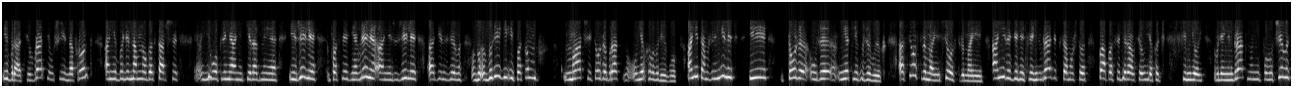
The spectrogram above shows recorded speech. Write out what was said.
и братьев. Братья ушли на фронт, они были намного старше э, его племянники родные, и жили в последнее время, они жили, один жил в, Риге, и потом младший тоже брат уехал в Ригу. Они там женились, и тоже уже нет их живых. А сестры мои, сестры мои, они родились в Ленинграде, потому что папа собирался уехать с семьей в Ленинград, но не получилось.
